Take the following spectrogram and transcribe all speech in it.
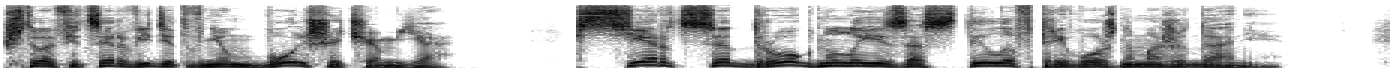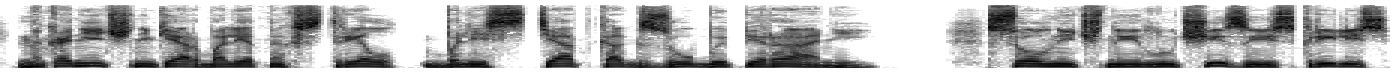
что офицер видит в нем больше, чем я. Сердце дрогнуло и застыло в тревожном ожидании. Наконечники арбалетных стрел блестят, как зубы пираний. Солнечные лучи заискрились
